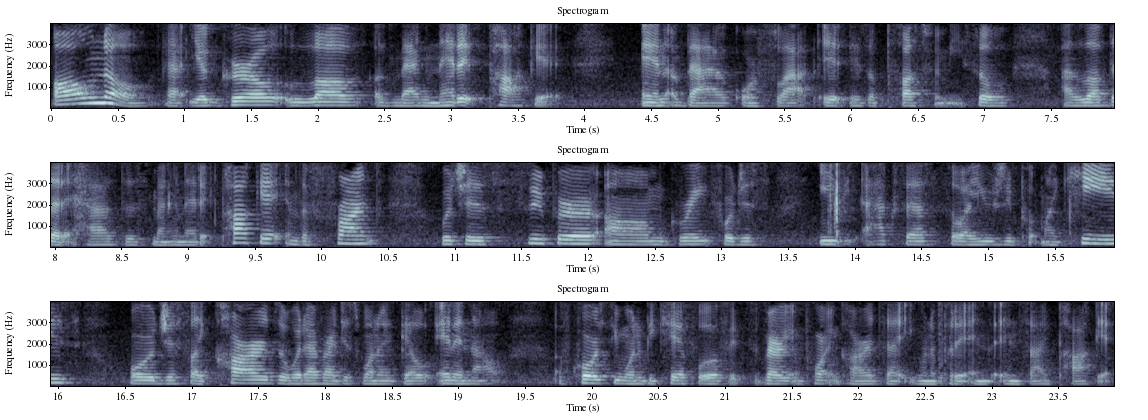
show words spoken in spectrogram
all know that your girl loves a magnetic pocket in a bag or flap. It is a plus for me. So I love that it has this magnetic pocket in the front, which is super um, great for just easy access. So I usually put my keys or just like cards or whatever. I just want to go in and out. Of course, you want to be careful if it's very important cards that you want to put it in the inside pocket.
